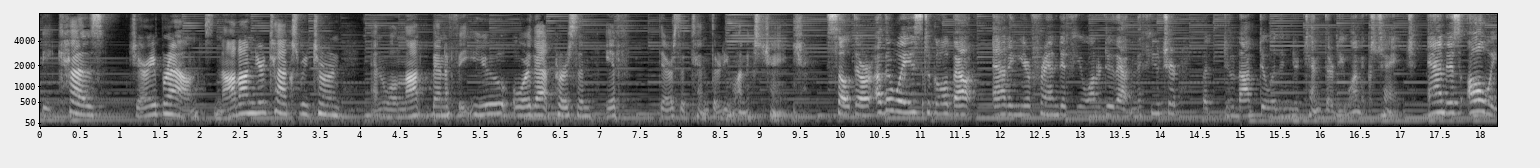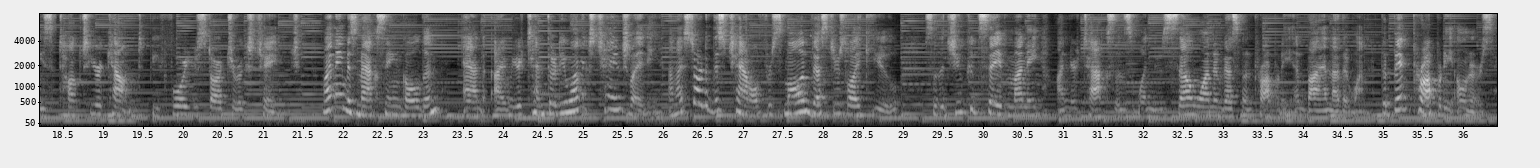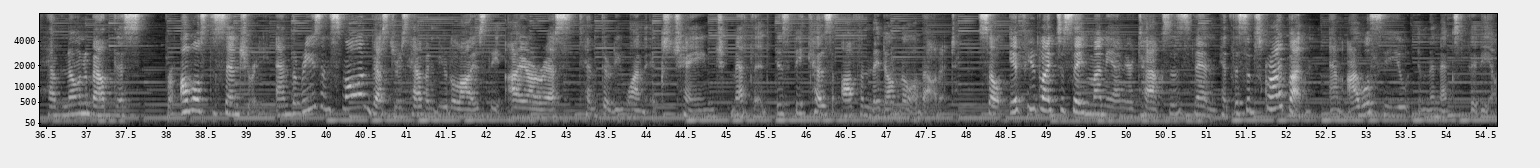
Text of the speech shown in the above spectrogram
because Jerry Brown is not on your tax return and will not benefit you or that person if there's a 1031 exchange. So there are other ways to go about adding your friend if you want to do that in the future, but do not do it in your 1031 exchange. And as always, talk to your accountant before you start your exchange. My name is Maxine Golden, and I'm your 1031 exchange lady. And I started this channel for small investors like you so that you could save money on your taxes when you sell one investment property and buy another one. The big property owners have known about this for almost a century, and the reason small investors haven't utilized the IRS 1031 exchange method is because often they don't know about it. So if you'd like to save money on your taxes, then hit the subscribe button, and I will see you in the next video.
